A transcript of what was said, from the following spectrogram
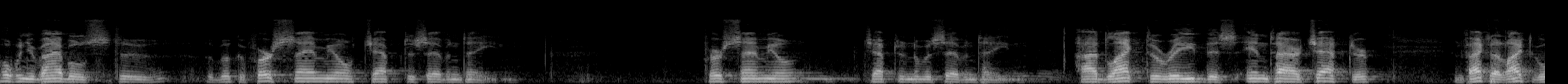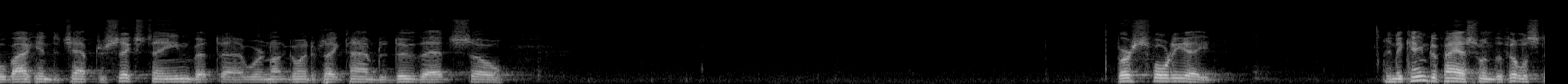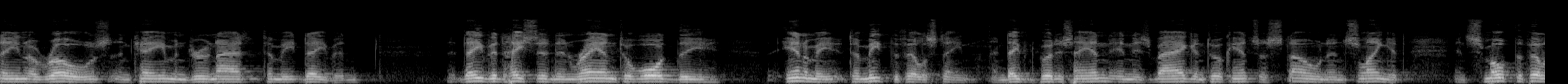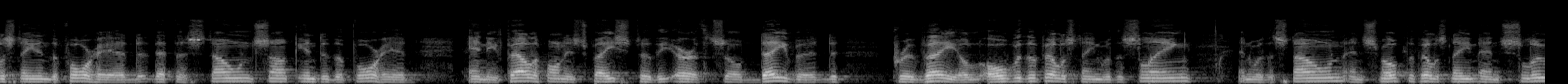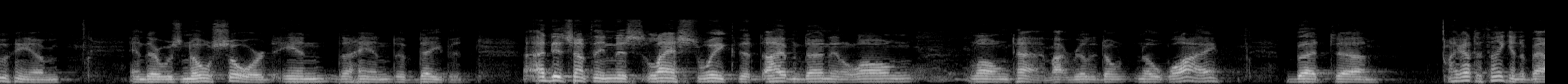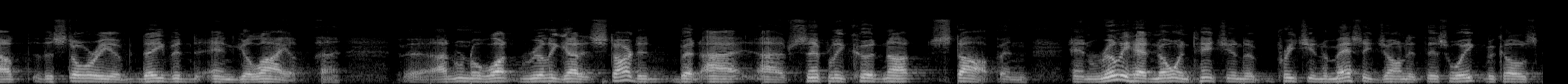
Open your Bibles to the book of 1 Samuel, chapter 17. 1 Samuel, chapter number 17. I'd like to read this entire chapter. In fact, I'd like to go back into chapter 16, but uh, we're not going to take time to do that, so. Verse 48. And it came to pass when the Philistine arose and came and drew nigh to meet David, that David hasted and ran toward the enemy to meet the Philistine. And David put his hand in his bag and took hence a stone and slang it and smote the Philistine in the forehead, that the stone sunk into the forehead, and he fell upon his face to the earth. So David prevailed over the Philistine with a sling and with a stone and smote the Philistine and slew him, and there was no sword in the hand of David. I did something this last week that I haven't done in a long, long time. I really don't know why, but um, I got to thinking about the story of David and Goliath. Uh, uh, I don't know what really got it started, but I, I simply could not stop. And and really had no intention of preaching a message on it this week because,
